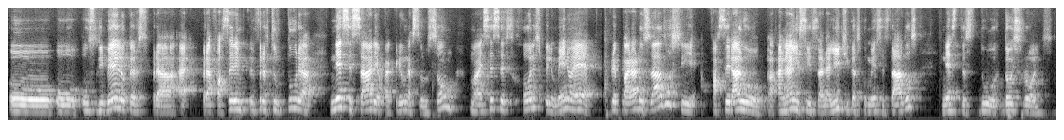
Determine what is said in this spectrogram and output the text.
ou, ou os developers para fazer infraestrutura necessária para criar uma solução, mas esses roles, pelo menos, é preparar os dados e fazer algo, análises analíticas com esses dados nestes dois roles.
